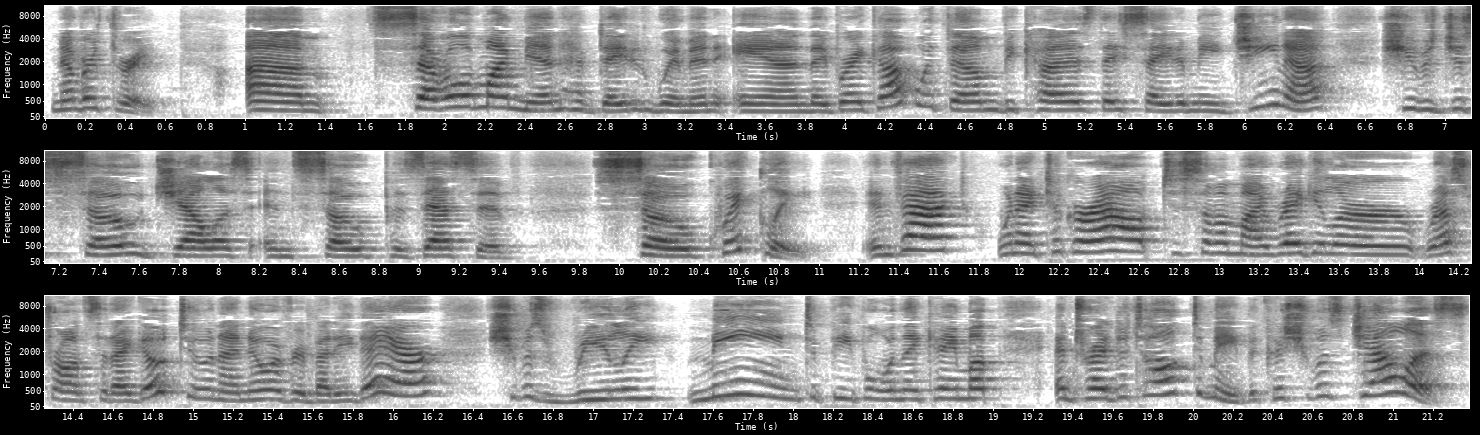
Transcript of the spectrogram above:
Number three. Um, several of my men have dated women and they break up with them because they say to me, Gina, she was just so jealous and so possessive so quickly. In fact, when I took her out to some of my regular restaurants that I go to and I know everybody there, she was really mean to people when they came up and tried to talk to me because she was jealous.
